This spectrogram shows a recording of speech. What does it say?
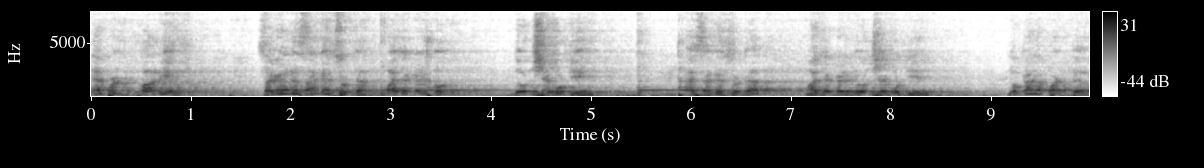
नाही पण भारी आहे. सगळ्यांना सांगत सुटतात. माझ्याकडे दोन दोनशे कोटी आहे काय सांगत सुद्धा माझ्याकडे दोनशे कोटी आहे लोकांना पटतं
